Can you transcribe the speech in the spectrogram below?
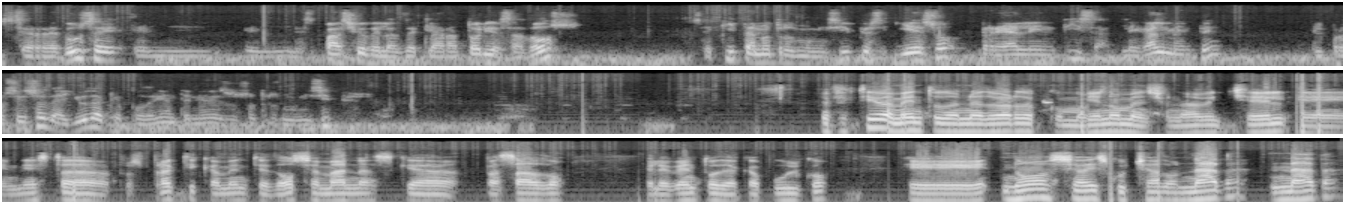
Se reduce el, el espacio de las declaratorias a dos, se quitan otros municipios y eso ralentiza legalmente el proceso de ayuda que podrían tener esos otros municipios. Efectivamente, don Eduardo, como bien lo mencionaba Michelle, en esta pues prácticamente dos semanas que ha pasado el evento de Acapulco, eh, no se ha escuchado nada, nada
